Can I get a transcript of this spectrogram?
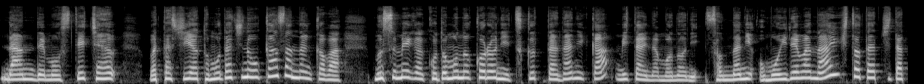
何でも捨てちゃう。私や友達のお母さんなんかは、娘が子供の頃に作った何かみたいなものにそんなに思い入れはない人たちだっ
